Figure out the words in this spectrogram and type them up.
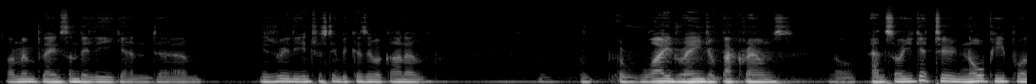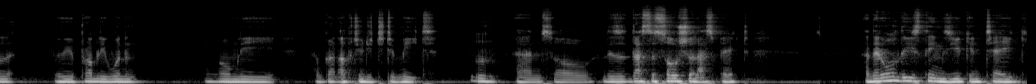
So i remember playing sunday league and um, it was really interesting because they were kind of a wide range of backgrounds and so you get to know people who you probably wouldn't normally have got an opportunity to meet. Mm. and so this is, that's the social aspect. And then all these things you can take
